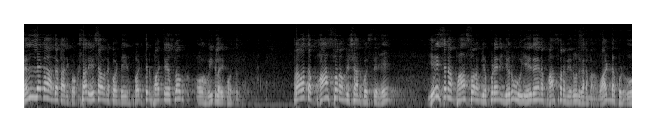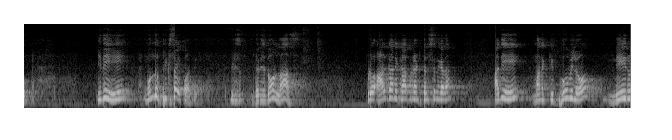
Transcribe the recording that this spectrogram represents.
మెల్లగా అందటానికి. ఒకసారి వేసామనుకోండి ఇతని ఫార్టీ డేస్లో ఒక వీక్లో అయిపోతుంది. తర్వాత భాస్వరం విషయానికి వస్తే వేసిన భాస్వరం ఎప్పుడైనా ఎరువు ఏదైనా భాస్వరం ఎరువులు కానీ మనం వాడినప్పుడు ఇది ముందు ఫిక్స్ అయిపోద్ది. It is there is no loss ఇప్పుడు ఆర్గానిక్ కార్బన్ తెలిసింది కదా? అది మనకి భూమిలో నీరు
